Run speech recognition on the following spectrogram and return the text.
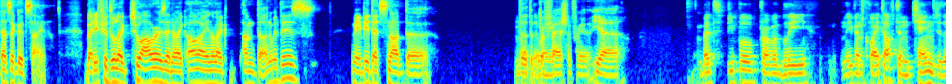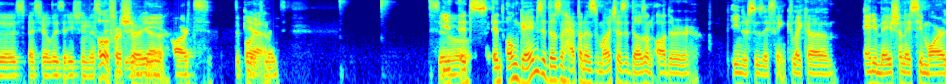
that's a good sign. But if you do like two hours and you're like, oh, you know, like I'm done with this, maybe that's not the the, not the, the profession way. for you. Yeah. But people probably even quite often change the specialization. Oh, for sure, yeah. Art department. Yeah. So it, it's it, on games. It doesn't happen as much as it does on other industries. I think like. Um, animation i see more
